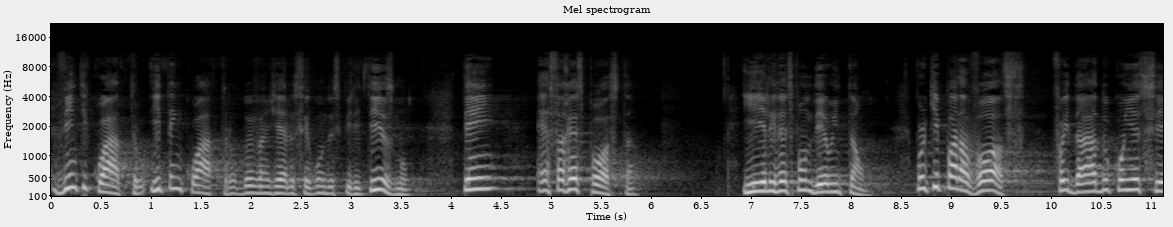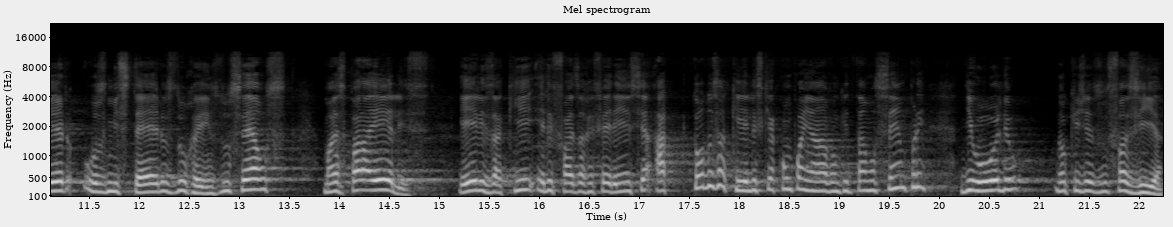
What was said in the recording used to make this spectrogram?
24, item 4 do Evangelho segundo o Espiritismo, tem essa resposta. E ele respondeu então: Porque para vós foi dado conhecer os mistérios do reino dos céus, mas para eles, eles aqui, ele faz a referência a todos aqueles que acompanhavam, que estavam sempre de olho no que Jesus fazia.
